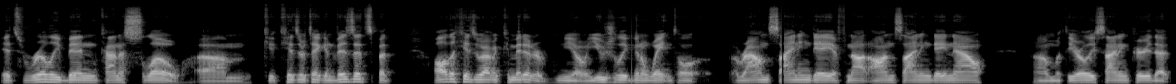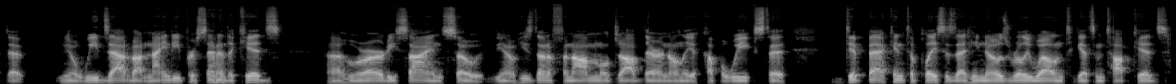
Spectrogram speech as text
it's really been kind of slow. Um, kids are taking visits, but all the kids who haven't committed are, you know, usually going to wait until around signing day, if not on signing day now. Um, with the early signing period that, that, you know, weeds out about 90% of the kids uh, who are already signed. So, you know, he's done a phenomenal job there in only a couple weeks to dip back into places that he knows really well and to get some top kids.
